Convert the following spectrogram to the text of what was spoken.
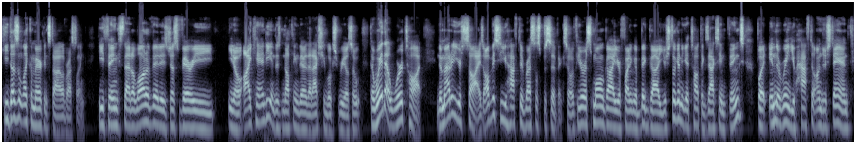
he doesn't like American style of wrestling. He thinks that a lot of it is just very you know eye candy, and there's nothing there that actually looks real. So the way that we're taught, no matter your size, obviously you have to wrestle specific. So if you're a small guy, you're fighting a big guy, you're still going to get taught the exact same things. But in the ring, you have to understand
